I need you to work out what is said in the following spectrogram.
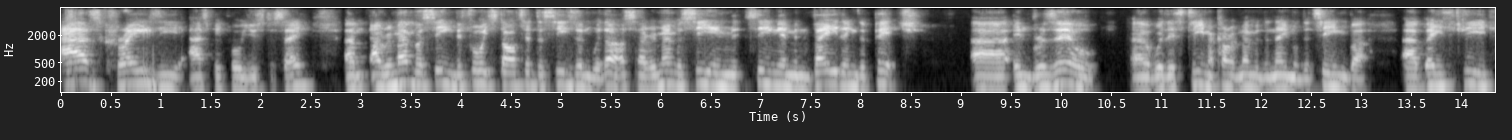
as crazy as people used to say. Um, I remember seeing before he started the season with us. I remember seeing seeing him invading the pitch uh, in Brazil uh, with his team. I can't remember the name of the team, but uh, basically,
